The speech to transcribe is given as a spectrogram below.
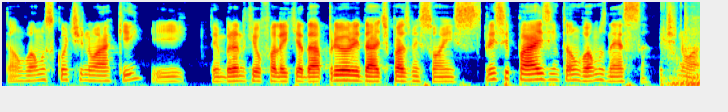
Então vamos continuar aqui e lembrando que eu falei que ia dar prioridade para as missões principais, então vamos nessa. Continuar.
